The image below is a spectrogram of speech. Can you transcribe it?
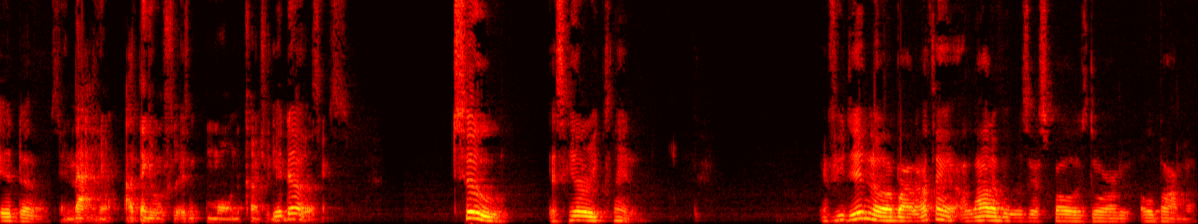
it does. and not him. I think it reflects more on the country. It does. Two is Hillary Clinton. If you didn't know about it, I think a lot of it was exposed during Obama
